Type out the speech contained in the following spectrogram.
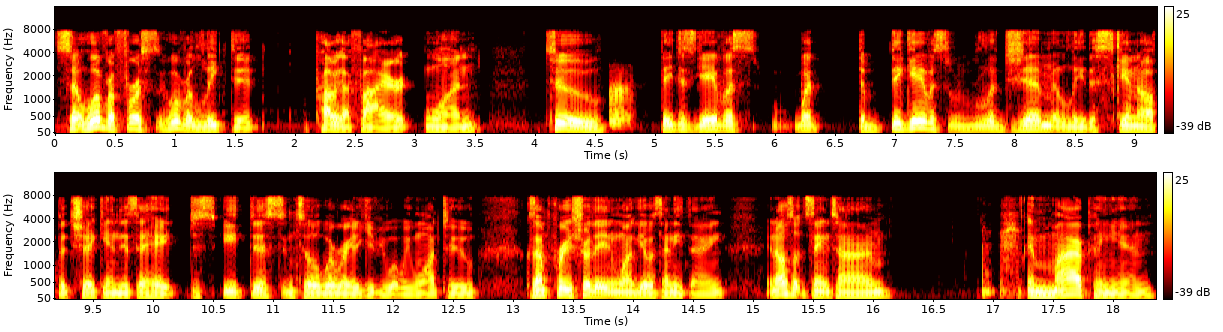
so whoever first, whoever leaked it, probably got fired. One, two, Mhm. They just gave us what the they gave us legitimately the skin off the chicken. They said, hey, just eat this until we're ready to give you what we want to. Because I'm pretty sure they didn't want to give us anything. And also at the same time, in my opinion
